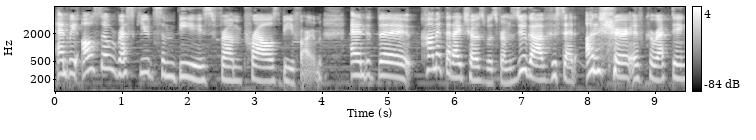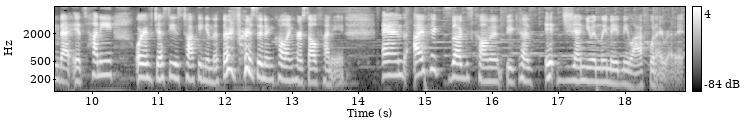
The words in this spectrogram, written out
and we also rescued some bees from Prowl's bee farm. And the comment that I chose was from Zugov, who said, unsure if correcting that it's honey or if Jessie is talking in the third person and calling herself honey. And I picked Zug's comment because it genuinely made me laugh when I read it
